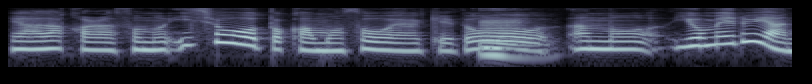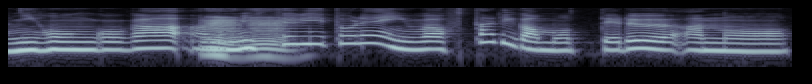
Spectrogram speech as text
いやだからその衣装とかもそうやけど、うん。あの読めるやん日本語が。あの、うんうん。ミステリートレインは2人が持ってるあの、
